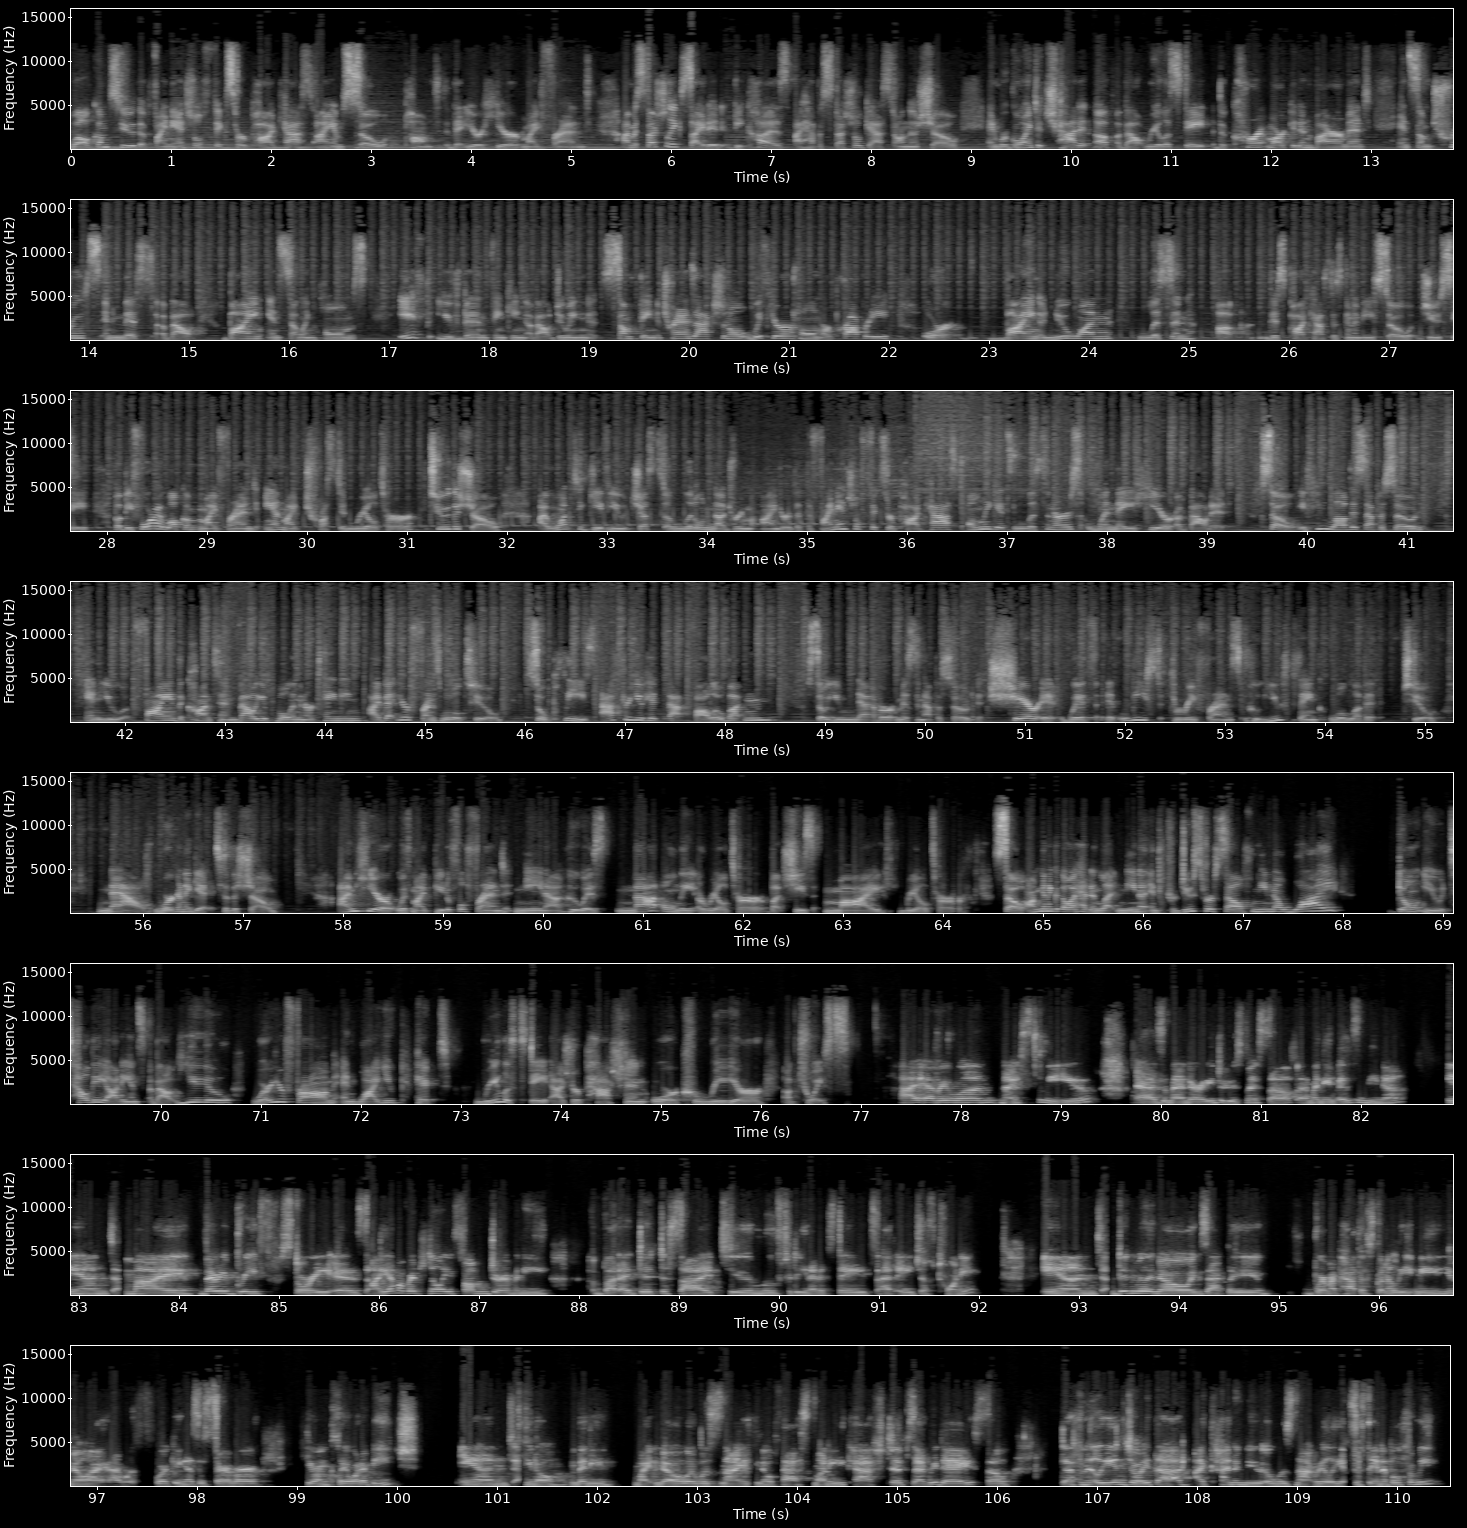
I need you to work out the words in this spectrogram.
Welcome to the Financial Fixer podcast. I am so pumped that you're here, my friend. I'm especially excited because I have a special guest on the show, and we're going to chat it up about real estate, the current market environment, and some truths and myths about buying and selling homes. If you've been thinking about doing something transactional with your home or property or buying a new one, listen up. This podcast is going to be so juicy. But before I welcome my friend and my trusted realtor to the show, I want to give you just a little nudge reminder that the Financial Fixer podcast only gets listeners when they hear about it. So if you love this episode, and you find the content valuable and entertaining, I bet your friends will too. So please, after you hit that follow button, so you never miss an episode, share it with at least three friends who you think will love it too. Now, we're going to get to the show. I'm here with my beautiful friend, Nina, who is not only a realtor, but she's my realtor. So I'm going to go ahead and let Nina introduce herself. Nina, why don't you tell the audience about you, where you're from, and why you picked real estate as your passion or career of choice? Hi, everyone. Nice to meet you. As Amanda already introduced myself, uh, my name is Nina. And my very brief story is I am originally from Germany, but I did decide to move to the United States at age of 20 and didn't really know exactly where my path is going to lead me. You know, I, I was working as a server here on Clearwater Beach. And, you know, many might know it was nice, you know, fast money, cash tips every day. So definitely enjoyed that. I kind of knew it was not really sustainable for me.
